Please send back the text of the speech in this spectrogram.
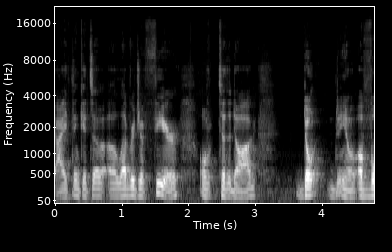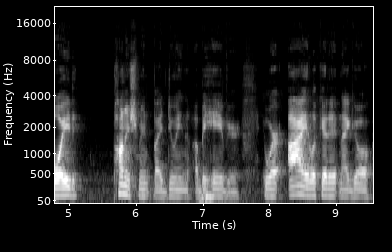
I think it's a, a leverage of fear to the dog. Don't, you know, avoid punishment by doing a behavior where I look at it and I go,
